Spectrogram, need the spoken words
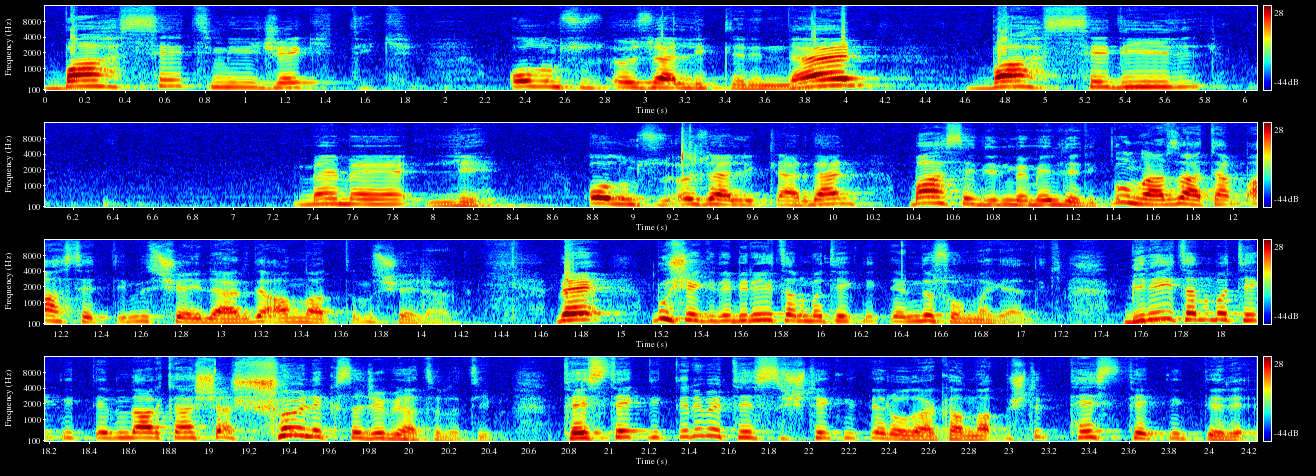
bahsetmeyecektik. Olumsuz özelliklerinden bahsedilmemeli. Olumsuz özelliklerden bahsedilmemeli dedik. Bunlar zaten bahsettiğimiz şeylerdi, anlattığımız şeylerdi. Ve bu şekilde birey tanıma tekniklerinde sonuna geldik. Birey tanıma tekniklerinde arkadaşlar şöyle kısaca bir hatırlatayım. Test teknikleri ve test dışı teknikleri olarak anlatmıştık. Test teknikleri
